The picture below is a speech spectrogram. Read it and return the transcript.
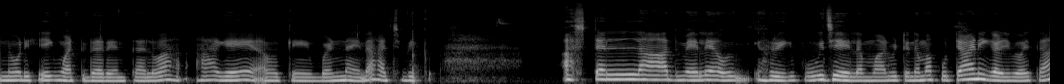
ನೋಡಿ ಹೇಗೆ ಮಾಡ್ತಿದ್ದಾರೆ ಅಂತ ಅಲ್ವಾ? ಹಾಗೆ ಅವಕ್ಕೆ ಬಣ್ಣ ಎಲ್ಲ ಹಚ್ಚಬೇಕು ಅಷ್ಟೆಲ್ಲ ಆದಮೇಲೆ ಅವು, ಅವರಿಗೆ ಪೂಜೆ ಎಲ್ಲ ಮಾಡಿಬಿಟ್ಟು ನಮ್ಮ ಪುಟಾಣಿಗಳಿವೆ ಆಯಿತಾ?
